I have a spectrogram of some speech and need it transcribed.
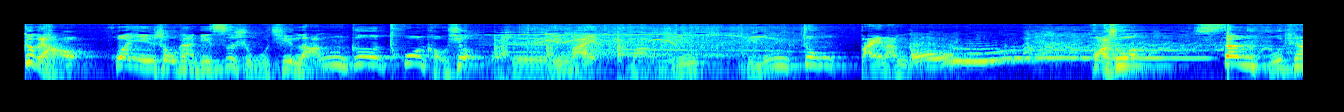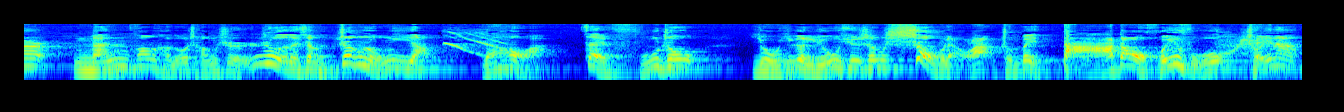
各位好，欢迎收看第四十五期狼哥脱口秀，我是林白，网名林中白狼。话说三伏天儿，南方很多城市热得像蒸笼一样，然后啊，在福州有一个留学生受不了了，准备打道回府，谁呢？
